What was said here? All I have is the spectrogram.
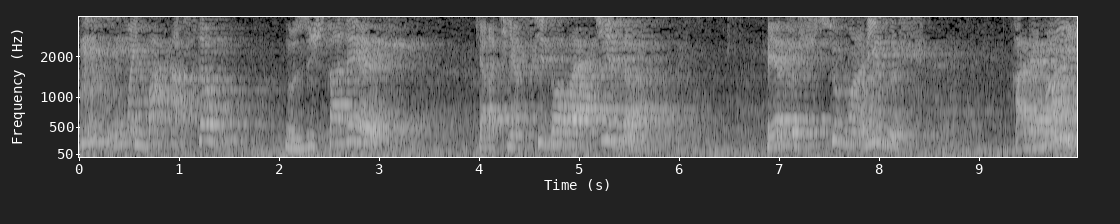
uma embarcação nos estaleiros, que ela tinha sido abatida pelos submarinos alemães,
